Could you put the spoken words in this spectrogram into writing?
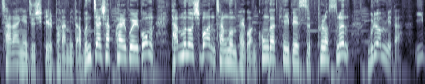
자랑해 주시길 바랍니다. 문자샵 8910 단문 50원 장문 100원 콩과 KBS 플러스는 무료입니다. 이...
